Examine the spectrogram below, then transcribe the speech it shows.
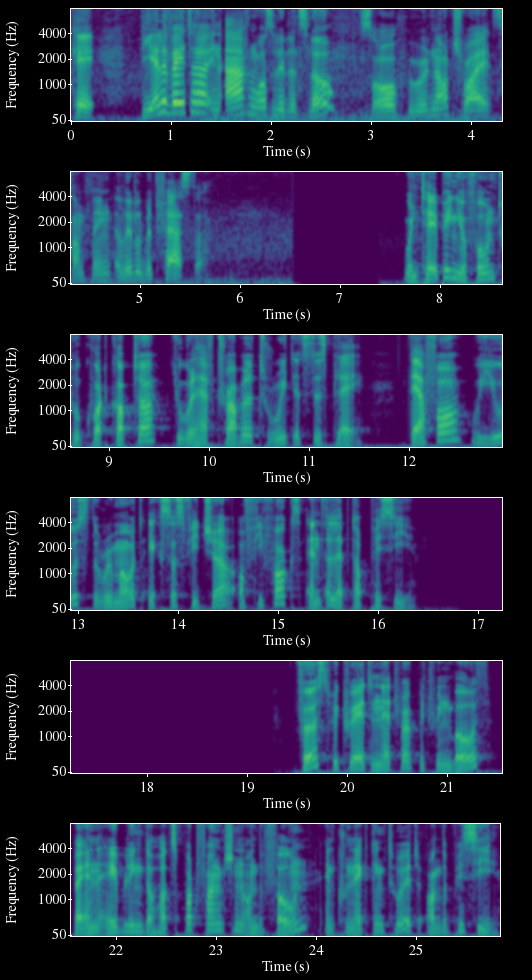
Okay, the elevator in Aachen was a little slow, so we will now try something a little bit faster. When taping your phone to a quadcopter, you will have trouble to read its display. Therefore, we use the remote access feature of phyphox and a laptop PC. First, we create a network between both by enabling the hotspot function on the phone and connecting to it on the PC.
